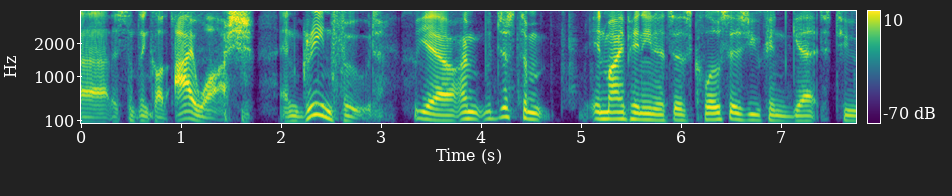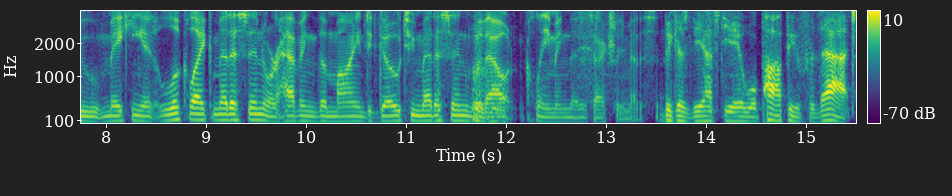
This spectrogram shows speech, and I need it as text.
uh, there's something called eye wash and green food. Yeah, I'm just to in my opinion it's as close as you can get to making it look like medicine or having the mind go to medicine without claiming that it's actually medicine. because the FDA will pop you for that.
